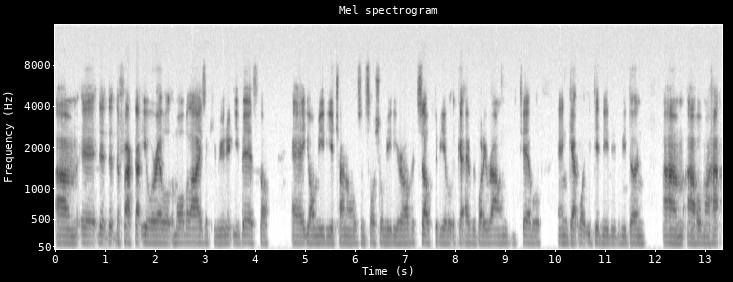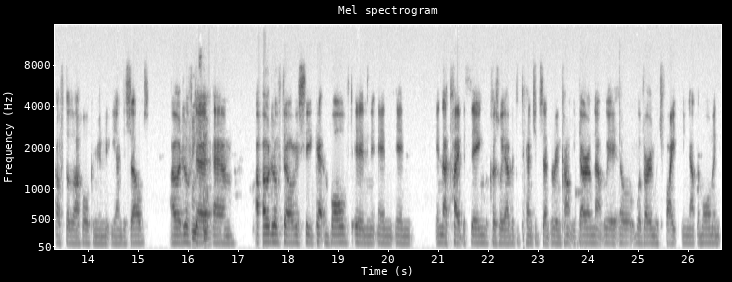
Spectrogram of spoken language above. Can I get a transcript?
um, it, the, the the fact that you were able to mobilize a community based off uh, your media channels and social media of itself to be able to get everybody around the table and get what you did needed to be done. Um, I hold my hat off to that whole community and yourselves. I would love Thank to. Um, I would love to obviously get involved in in in in that type of thing because we have a detention centre in County Durham that we uh, we're very much fighting at the moment.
